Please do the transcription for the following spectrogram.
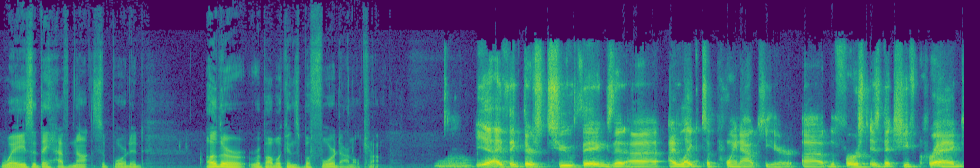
ways that they have not supported other Republicans before Donald Trump? Yeah, I think there's two things that uh, I like to point out here. Uh, the first is that Chief Craig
